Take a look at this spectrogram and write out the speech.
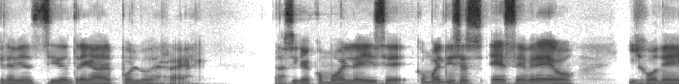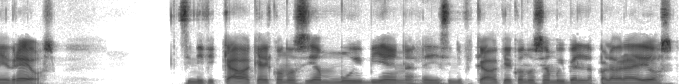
que le había sido entregada al pueblo de Israel. Así que como él le dice, como él dice es hebreo, hijo de hebreos. Significaba que él conocía muy bien las leyes, significaba que él conocía muy bien la palabra de Dios.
